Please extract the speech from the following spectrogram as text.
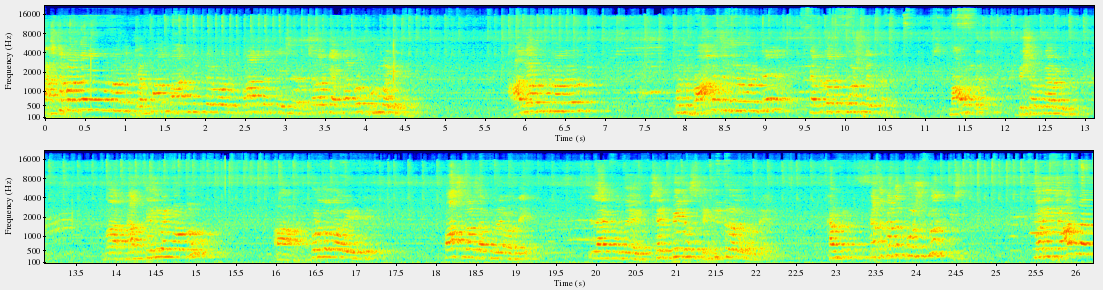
కష్టపడ ఉన్నాడు జపాన్ బాగా చెప్పేవాడు ప్రార్థన చేశాడు చివరికి ఎక్కడో గురువు అయ్యాడు వాళ్ళు ఏమనుకున్నారు కొంచెం బాగా చదివినవాడంటే పెద్ద పెద్ద పోస్టులు మామూలుగా బిషప్ గారు మా నాకు తెలివైన వాడు బుడదల్లో అయ్యింది పాస్ గార్డ్స్ అంటారు లేకపోతే సెంట్ పీటర్స్ టెక్నికల్ ఇవ్వండి పెద్ద పెద్ద పోస్టులు ఇస్తారు మరి జాబ్ మీద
